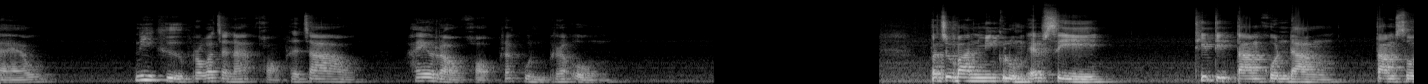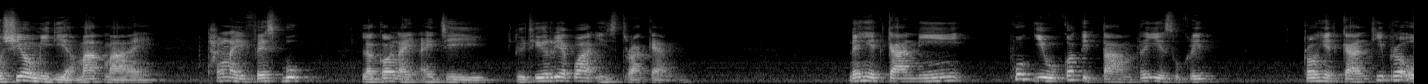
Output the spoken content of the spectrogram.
แล้ว นี่คือพระวจนะของพระเจ้า ให้เราขอบพระคุณพระองค์ ปัจจุบันมีกลุ่ม FC ที่ติดตามคนดังตามโซเชียลมีเดียมากมาย ทั้งใน Facebook แล้วก็ใน IG หรือที่เรียกว่า Instagram ในเหตุการณ์นี้พวกยิวก็ติดตามพระเยซูคริสต์เพราะเหตุการณ์ที่พระอ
